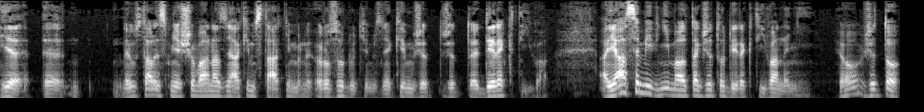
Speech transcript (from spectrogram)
je eh, neustále směšována s nějakým státním rozhodnutím, s někým, že, že to je direktiva. A já jsem ji vnímal tak, že to direktiva není. Jo? Že to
